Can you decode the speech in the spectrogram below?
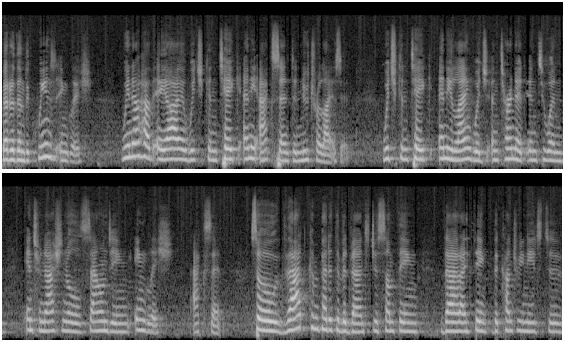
better than the Queen's English, we now have AI which can take any accent and neutralize it, which can take any language and turn it into an international sounding English accent. So that competitive advantage is something that I think the country needs to,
